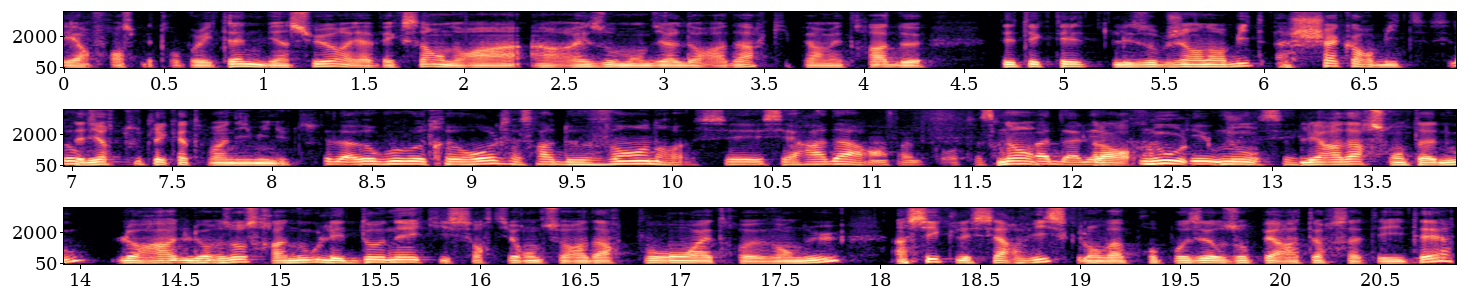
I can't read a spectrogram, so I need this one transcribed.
et en France métropolitaine, bien sûr. Et avec ça, on aura un, réseau mondial de radars qui permettra de détecter les objets en orbite à chaque orbite, c'est-à-dire toutes les 90 minutes. Donc vous, votre rôle, ce sera de vendre ces, radars, en fin de compte. non, alors nous, nous les radars seront à nous, le, le, réseau sera à nous, les données qui sortiront de ce radar pourront être vendues, ainsi que les services que l'on va proposer aux opérateurs satellitaires.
